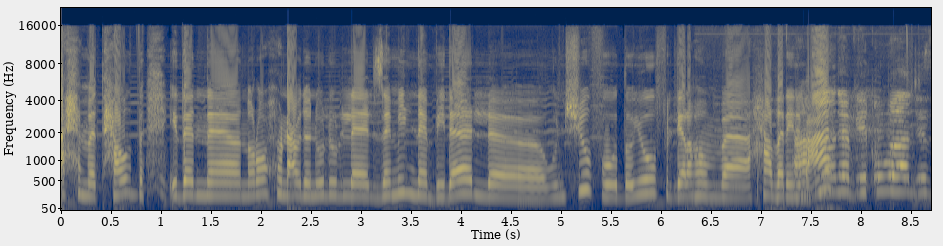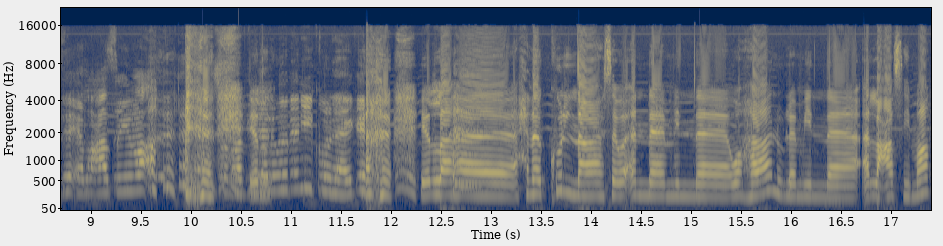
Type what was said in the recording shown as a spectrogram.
أحمد حوض. إذا نروح ونعود نقولوا لزميلنا بلال ونشوفوا الضيوف اللي راهم حاضرين معاه. أنا بقوة الجزائر العاصمة. بلال الوطني يكون هكا يلا إحنا كلنا سواء من وهران ولا من العاصمة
